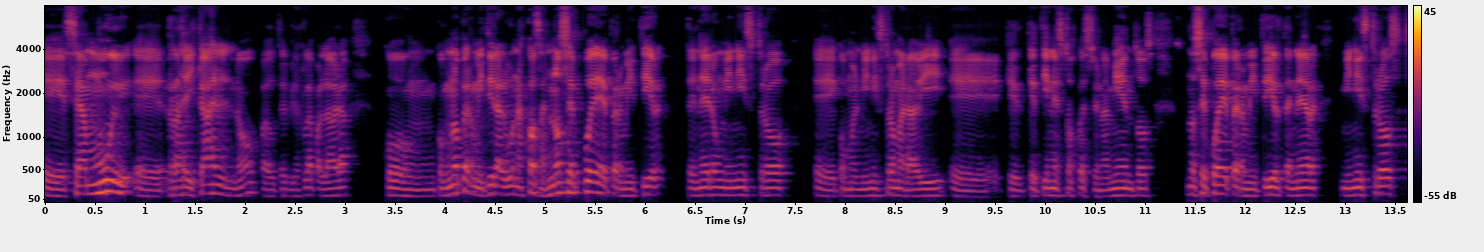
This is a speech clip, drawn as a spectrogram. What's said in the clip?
eh, sea muy eh, radical, ¿no? Para utilizar la palabra, con, no permitir algunas cosas. No se puede permitir tener un ministro eh, como el ministro Maraví que, tiene estos cuestionamientos. No se puede permitir tener ministros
